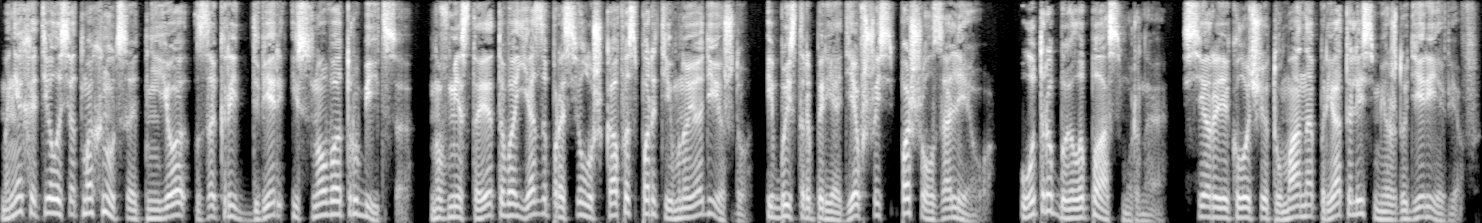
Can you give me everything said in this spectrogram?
Мне хотелось отмахнуться от нее, закрыть дверь и снова отрубиться. Но вместо этого я запросил у шкафа спортивную одежду и, быстро переодевшись, пошел за Лео. Утро было пасмурное. Серые клочья тумана прятались между деревьев.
